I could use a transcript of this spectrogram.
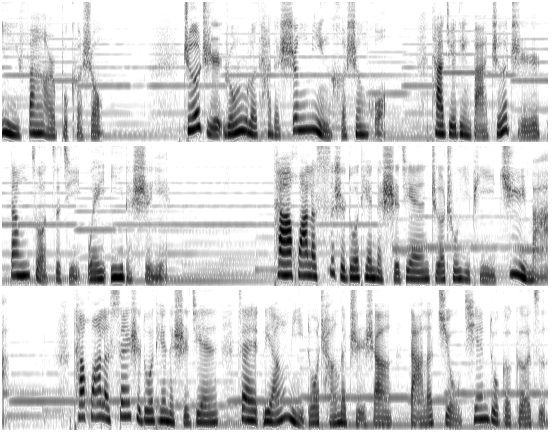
一发而不可收。折纸融入了他的生命和生活，他决定把折纸当做自己唯一的事业。他花了四十多天的时间折出一匹巨马，他花了三十多天的时间在两米多长的纸上打了九千多个格子，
